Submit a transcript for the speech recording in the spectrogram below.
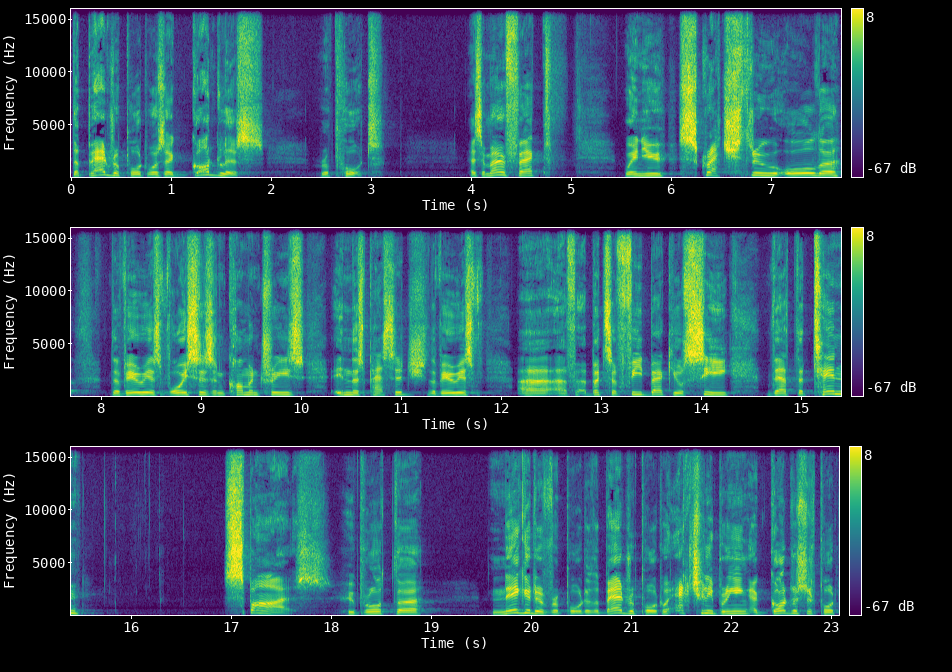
The bad report was a godless report. As a matter of fact, when you scratch through all the, the various voices and commentaries in this passage, the various uh, bits of feedback, you'll see that the 10 spies who brought the negative report or the bad report were actually bringing a godless report.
